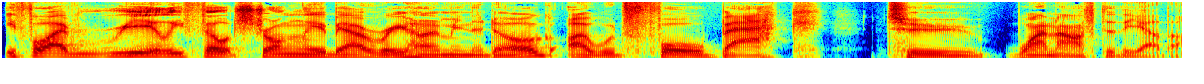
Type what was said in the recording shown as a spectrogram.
if I really felt strongly about rehoming the dog, I would fall back to one after the other.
